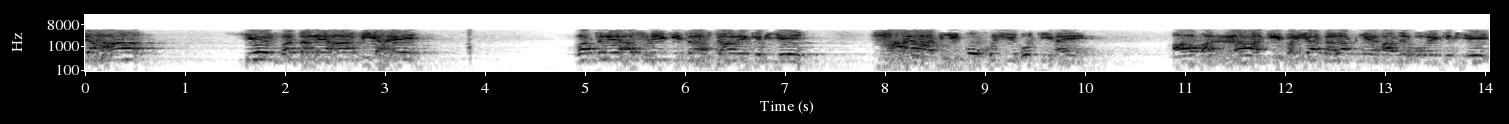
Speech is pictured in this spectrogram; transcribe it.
جہاں یہ وطن آبی ہے وطن اصلی کی طرف جانے کے لیے ہر آدمی کو خوشی ہوتی ہے۔ آپ اللہ کی بڑی عدالت میں حاضر ہونے کے لیے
